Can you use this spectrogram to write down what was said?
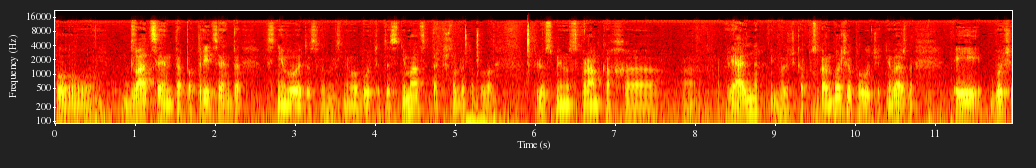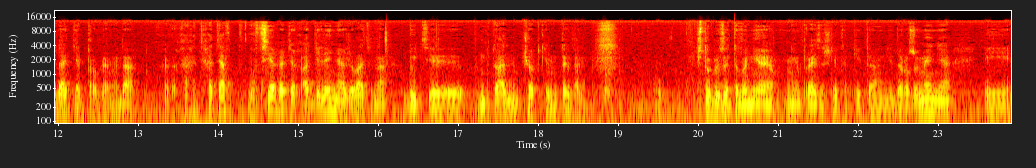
по 2 цента, по 3 цента, с него, это, с него будет это сниматься, так чтобы это было плюс-минус в рамках э, э, реальных, немножечко пускай он больше получит, неважно. И больше дать нет проблемы, да. Хотя во всех этих отделениях желательно быть э, пунктуальным, четким и так далее чтобы из этого не, не произошли какие-то недоразумения и,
